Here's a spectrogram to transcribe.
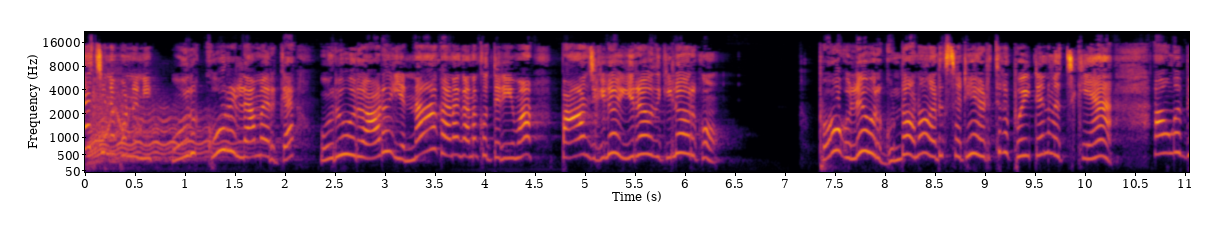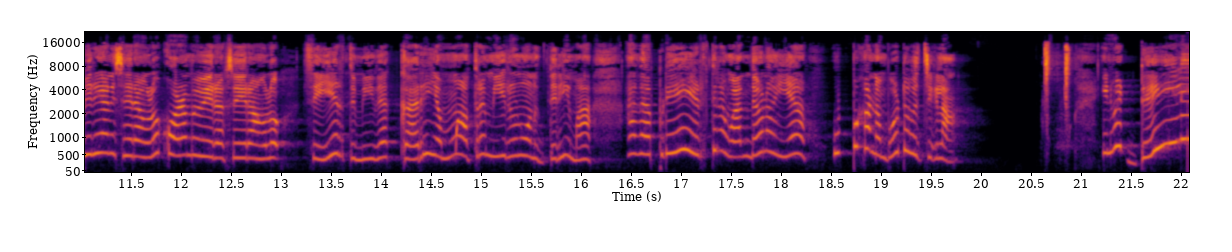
என்ன சின்ன பொண்ணு நீ ஒரு கூறு இல்லாம இருக்க. ஒரு ஒரு ஆடும் என்ன கண கணக்கு தெரியுமா? பாஞ்சு கிலோ இருபது கிலோ இருக்கும். போகுள்ளே ஒரு குண்டானோ அடுக்கு சட்டியை எடுத்துட்டு போயிட்டேன்னு வச்சுக்கேன். அவங்க பிரியாணி செய்கிறாங்களோ குழம்பு வேற செய்கிறாங்களோ செய்யறது மீத கறி எம்மாத்திரம் மீறும்னு உனக்கு தெரியுமா? அதை அப்படியே எடுத்துட்டு வந்தோன்னு ஏன் உப்பு கண்ணம் போட்டு வச்சுக்கலாம்? இனிமேல் டெய்லி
